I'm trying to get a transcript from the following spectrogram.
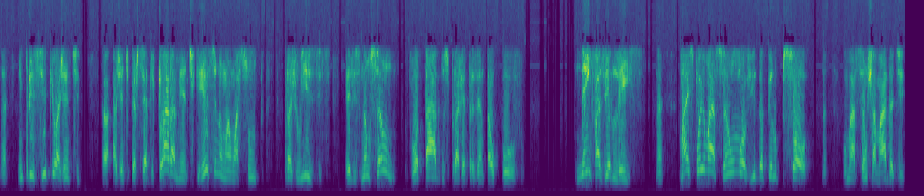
Né? Em princípio, a gente, a, a gente percebe claramente que esse não é um assunto para juízes, eles não são votados para representar o povo nem fazer leis. Né? Mas foi uma ação movida pelo PSOL, né? uma ação chamada de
